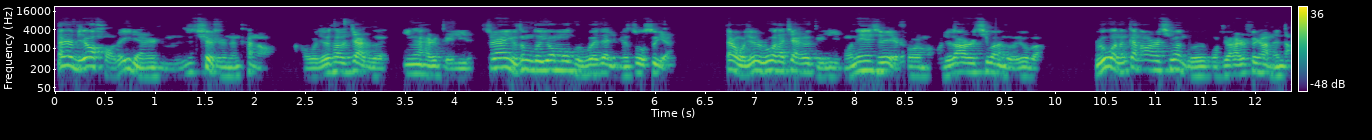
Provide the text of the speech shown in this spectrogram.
但是比较好的一点是什么？就确实能看到啊，我觉得它的价格应该还是给力的。虽然有这么多妖魔鬼怪在里面作祟啊，但是我觉得如果它价格给力，我那天其实也说了嘛，我觉得二十七万左右吧，如果能干到二十七万左右，我觉得还是非常能打。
